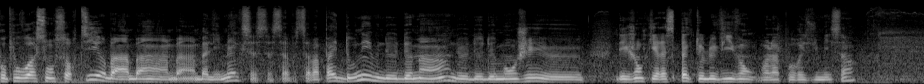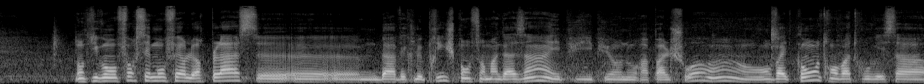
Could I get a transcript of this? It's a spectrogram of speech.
pour pouvoir s'en sortir, ben, ben, ben, ben, les mecs, ça, ça, va pas être donné de, demain hein, de, manger euh, des gens qui respectent le vivant. Voilà pour résumer ça. Donc ils vont forcément faire leur place euh, euh, ben, avec le prix, je pense, en magasin, et puis, puis on n'aura pas le choix. Hein. On va être contre, on va trouver ça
